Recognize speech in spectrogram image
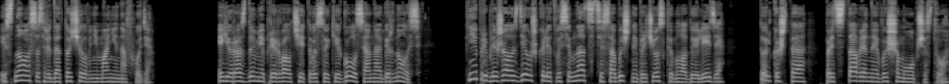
и снова сосредоточила внимание на входе. Ее раздумье прервал чей-то высокий голос, и она обернулась. К ней приближалась девушка лет 18 с обычной прической молодой леди, только что представленной высшему обществу.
